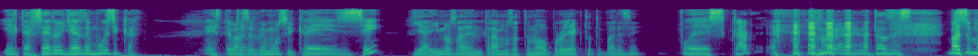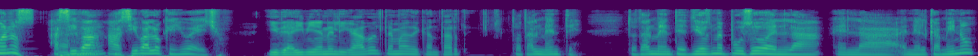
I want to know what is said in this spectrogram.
Y el tercero ya es de música. Este va a ser de música. Eh, sí. Y ahí nos adentramos a tu nuevo proyecto, ¿te parece? Pues claro. Entonces, más o menos así va, así va lo que yo he hecho. ¿Y de ahí viene ligado el tema de cantarte? Totalmente, totalmente. Dios me puso en la, en la, en el camino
